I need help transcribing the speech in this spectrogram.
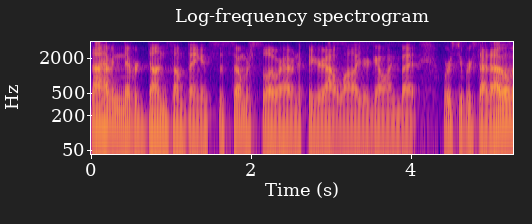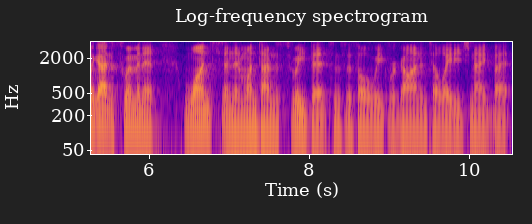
not having never done something. It's just so much slower having to figure it out while you're going. But we're super excited. I've only gotten to swim in it once, and then one time to sweep it since this whole week we're gone until late each night. But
